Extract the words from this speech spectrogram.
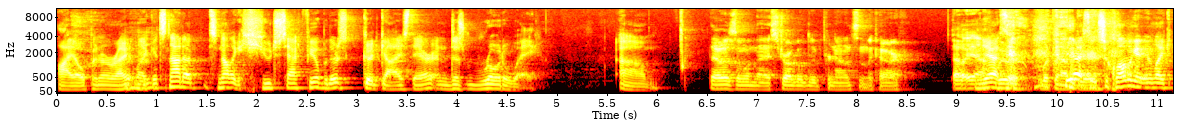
eye opener, right? Like it's not a it's not like a huge stacked field, but there's good guys there, and just rode away. Um, That was the one that I struggled to pronounce in the car. Oh yeah, yeah, we so, were looking up yeah, here. so Chequamegon, and like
